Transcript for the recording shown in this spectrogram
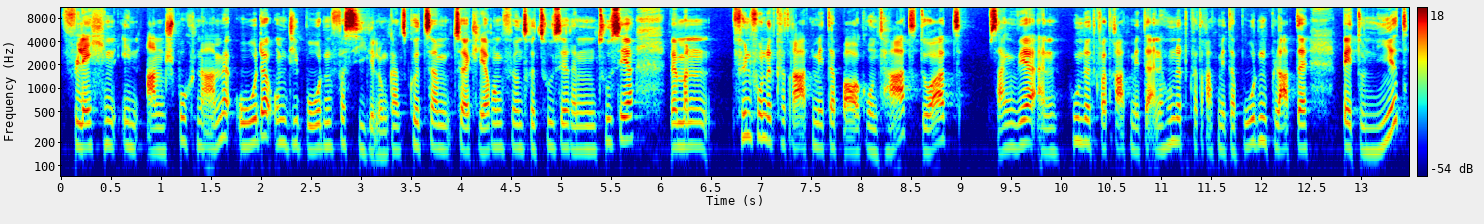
Flächeninanspruchnahme oder um die Bodenversiegelung? Ganz kurz zur Erklärung für unsere Zuseherinnen und Zuseher. Wenn man 500 Quadratmeter Baugrund hat, dort sagen wir, ein 100 Quadratmeter, eine 100 Quadratmeter Bodenplatte betoniert,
